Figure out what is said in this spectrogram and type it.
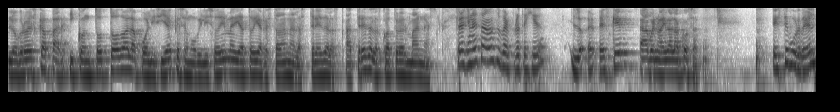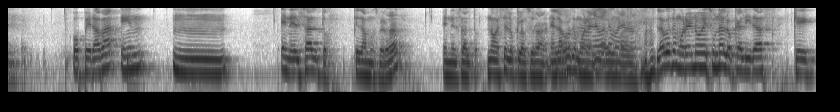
logró escapar y contó todo a la policía que se movilizó de inmediato y arrestaron a las tres de las a tres de las cuatro hermanas. Pero que no estaban súper protegidos. Lo- es que, ah, bueno, ahí va la cosa. Este burdel operaba en mm, en el Salto, quedamos, ¿verdad? En el Salto. No, ese lo clausuraron. En Lagos de no, Moreno. Lagos de Moreno. Ajá. Lagos de Moreno es una localidad que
